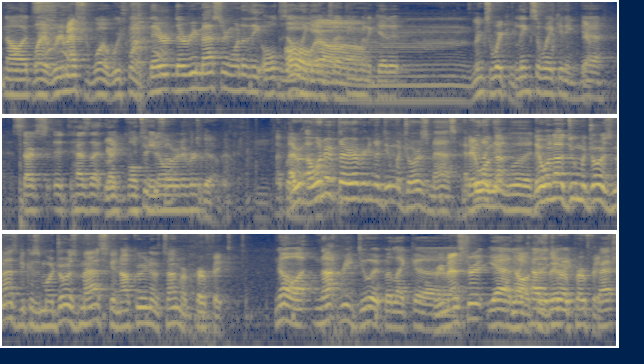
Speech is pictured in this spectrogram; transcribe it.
no, it's Wait, remastered what? Which one? they're they're remastering one of the old Zelda Oh, games. I think I'm gonna um, get it. Link's Awakening. Link's Awakening. Yeah. Yeah. It starts. It has that Yeah, like you took this volcano or whatever. Yeah. I, put I, it- I wonder if they're ever gonna do Majora's Mask. I They feel will like not. they would. They will not do Majora's Mask because Majora's Mask and Ocarina of Time are perfect. no, uh, not redo it, but like uh, Remaster it? Yeah, No, like how 'cause they they do are it. perfect. Crash.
